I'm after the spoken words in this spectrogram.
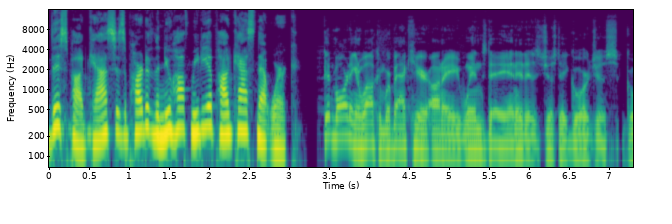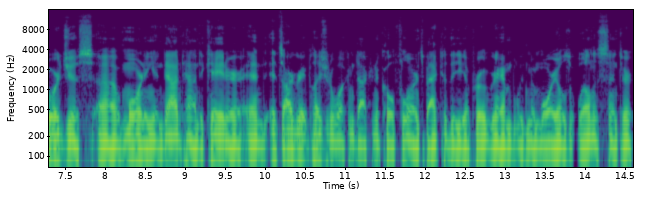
This podcast is a part of the Neuhoff Media Podcast Network. Good morning and welcome. We're back here on a Wednesday, and it is just a gorgeous, gorgeous uh, morning in downtown Decatur. And it's our great pleasure to welcome Dr. Nicole Florence back to the uh, program with Memorials Wellness Center.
